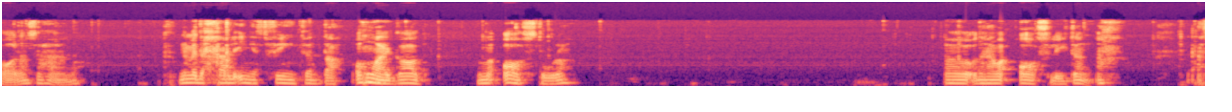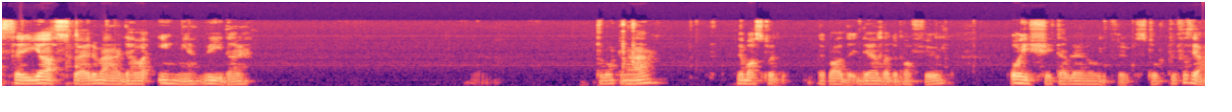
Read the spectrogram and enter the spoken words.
ha den så här ändå? Nej men det här blir inget fint, vänta. Oh my god. De är asstora. Uh, och den här var asliten. seriöst, vad är det med mig? Det här var inget vidare. Ta bort den här. Det bara stod, det bara, det bara, det bara fult. Oj shit, det blev nog för stort. Vi får se.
